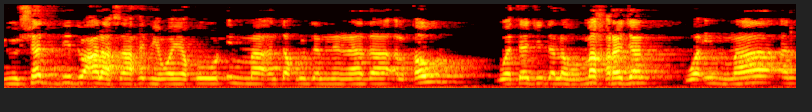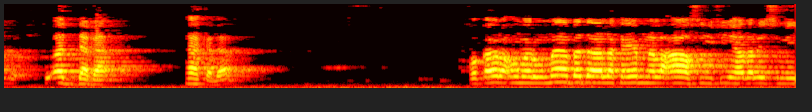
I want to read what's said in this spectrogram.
yushadid calى saaxibihi wayaquul ima an takruja min hada alqowl watajida lahu makraja waima an tu'addaba haakada faqaala cumaru ma badaa laka ya bna alcaasi fi hada lismi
